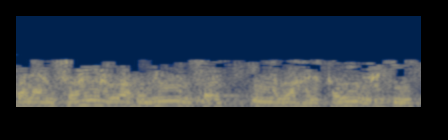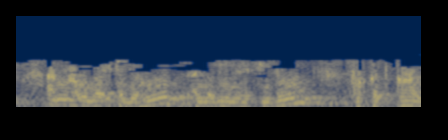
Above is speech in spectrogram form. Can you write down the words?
ولا ينصرن الله من ينصره. إن الله لقوي عزيز. أما أولئك اليهود الذين يكيدون فقد قال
